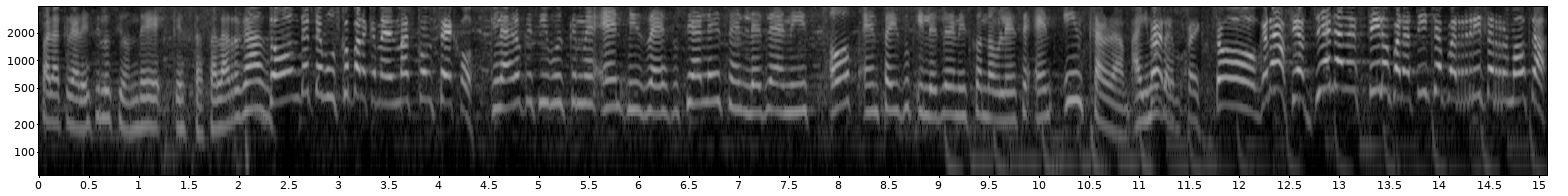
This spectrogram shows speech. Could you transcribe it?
Para crear esa ilusión de que estás alargado. ¿Dónde te busco para que me des más consejos? Claro que sí, búsquenme en mis redes sociales, en Leslie Anís Off en Facebook y Leslie Anís con doble S en Instagram. Ahí nos Perfecto. Gracias. Llena de estilo para ti, chaparrita hermosa.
